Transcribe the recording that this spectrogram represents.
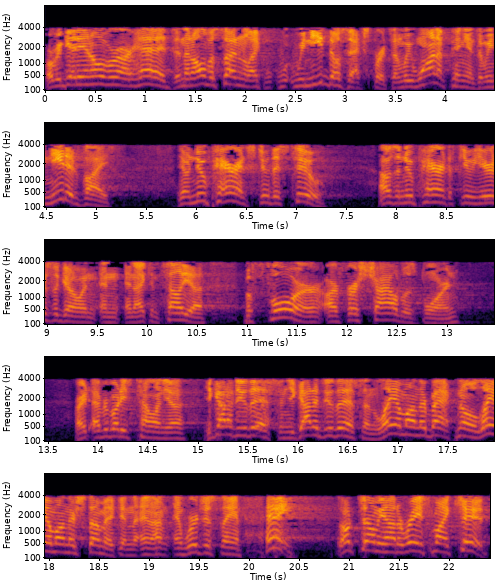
Or we get in over our heads and then all of a sudden like we need those experts and we want opinions and we need advice. You know, new parents do this too. I was a new parent a few years ago and, and, and I can tell you, before our first child was born, right, everybody's telling you, you gotta do this and you gotta do this and lay them on their back. No, lay them on their stomach and, and, I'm, and we're just saying, hey, don't tell me how to raise my kids.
